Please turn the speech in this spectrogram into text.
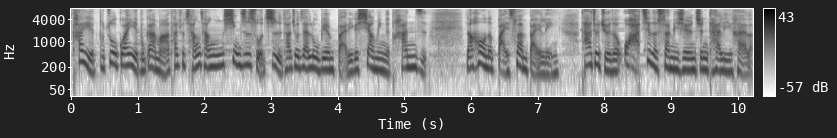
他也不做官，也不干嘛，他就常常兴之所至，他就在路边摆了一个相命的摊子，然后呢，百算百灵，他就觉得哇，这个算命先生真的太厉害了。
